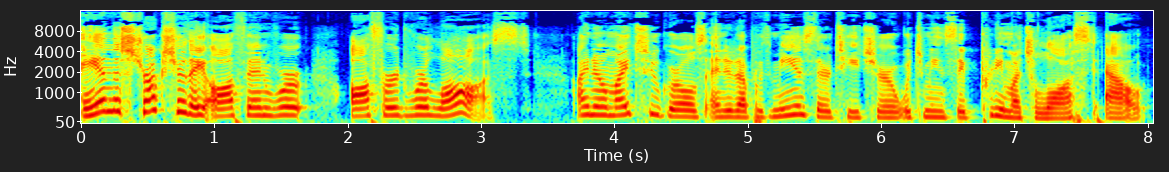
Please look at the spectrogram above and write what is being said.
and the structure they often were offered were lost. I know my two girls ended up with me as their teacher, which means they pretty much lost out.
